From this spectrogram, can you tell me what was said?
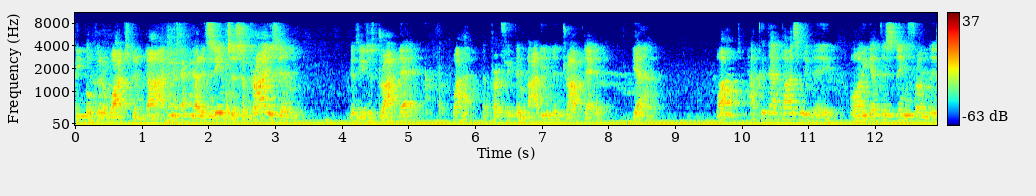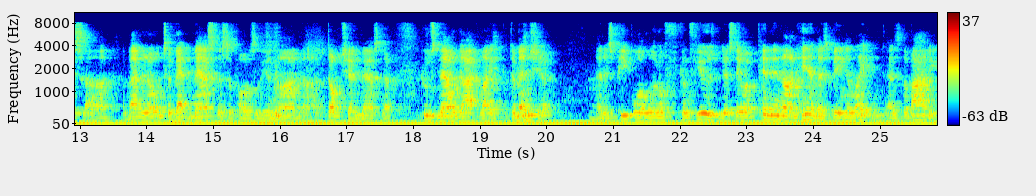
people could have watched him die. But it seemed to surprise him because he just dropped dead. What? The perfect embodiment drop dead? Yeah. What? How could that possibly be? Well, I get this thing from this, uh, about an old Tibetan master, supposedly, a non uh, Dzogchen master, who's now got like dementia. And his people are a little confused because they were pinning on him as being enlightened, as the body.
